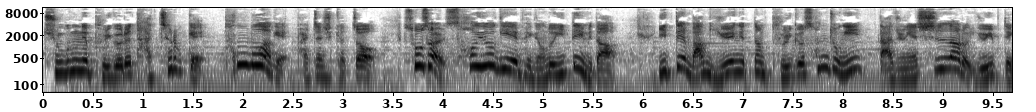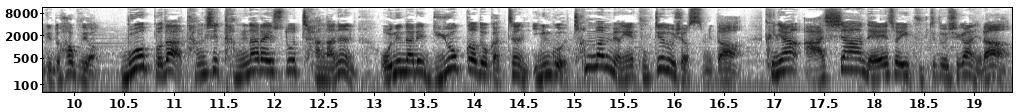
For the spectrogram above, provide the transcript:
중국 내 불교를 다채롭게 풍부하게 발전시켰죠. 소설 서유기의 배경도 이때입니다. 이때 막 유행했던 불교 선종이 나중에 신라로 유입되기도 하고요. 무엇보다 당시 당나라의 수도 장안은 오늘날의 뉴욕과도 같은 인구 천만 명의 국제도시였습니다. 그냥 아시아 내에서의 국제도시가 아니라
